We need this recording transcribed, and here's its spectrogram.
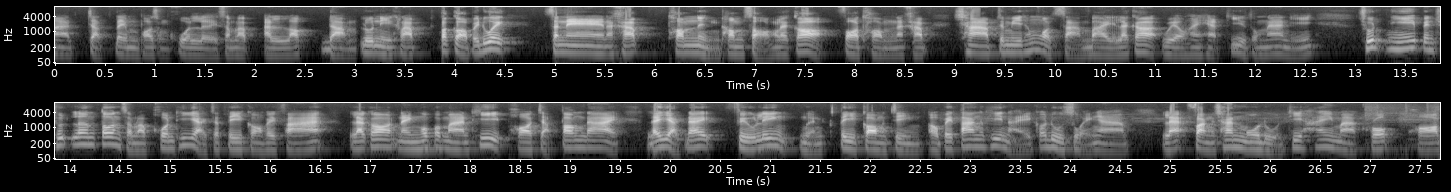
มาจัดเต็มพอสมควรเลยสำหรับ Unlock ดำรุ่นนี้ครับ ประกอบไปด้วยสแนร์นะครับทอม1ทอม2 แล้วก็ for tom นะครับชาร์ปจะมีทั้งหมด 3 ใบ แล้วก็ real hi hat ที่อยู่ตรงหน้านี้ ชุดนี้เป็นชุดเริ่มต้นสำหรับคนที่อยากจะตีกองไฟฟ้า แล้วก็ในงบประมาณที่พอจับต้องได้ และอยากได้ ฟีลลิ่งเหมือนตีกองจริง เอาไปตั้งที่ไหนก็ดูสวยงาม และฟังก์ชันโมดูลที่ให้มาครบพร้อม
